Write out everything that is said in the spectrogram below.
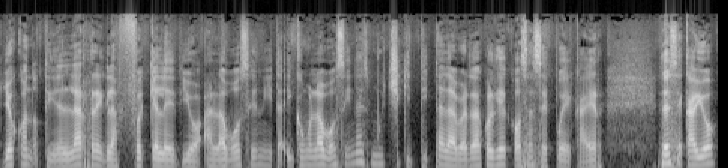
Yo cuando tiré la regla fue que le dio a la bocinita. Y como la bocina es muy chiquitita, la verdad, cualquier cosa se puede caer. Entonces se cayó.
